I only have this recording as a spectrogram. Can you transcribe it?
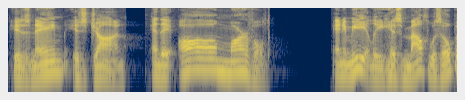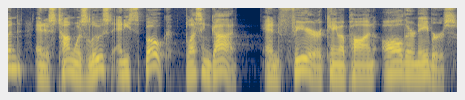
His name is John. And they all marveled. And immediately his mouth was opened, and his tongue was loosed, and he spoke, blessing God. And fear came upon all their neighbors.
